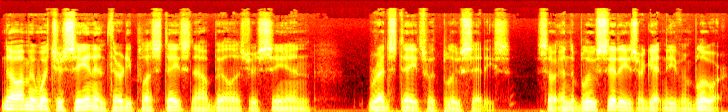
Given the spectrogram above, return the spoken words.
No, I mean what you're seeing in 30 plus states now, Bill, is you're seeing red states with blue cities. So, and the blue cities are getting even bluer.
